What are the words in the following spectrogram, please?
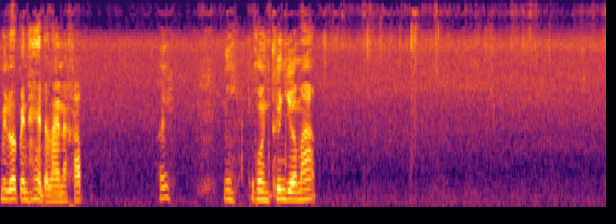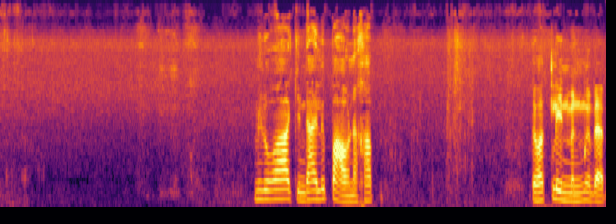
ไม่รู้ว่าเป็นเหตุอะไรนะครับ เฮ้ย นี่ทุกคนขึ้นเยอะมาก ไม่รู้ว่ากินได้หรือเปล่านะครับ แต่ว่ากลิ่นมันเหมือนแบบ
